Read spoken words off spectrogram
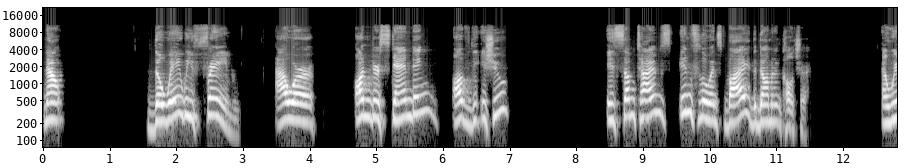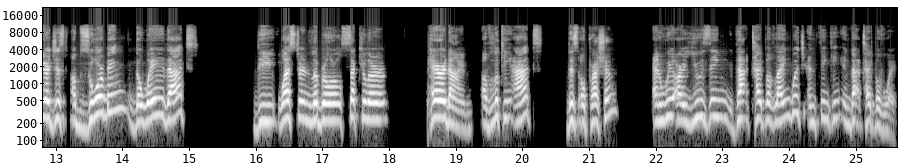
Now, the way we frame our understanding of the issue is sometimes influenced by the dominant culture. And we are just absorbing the way that the Western liberal secular paradigm of looking at this oppression, and we are using that type of language and thinking in that type of way.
